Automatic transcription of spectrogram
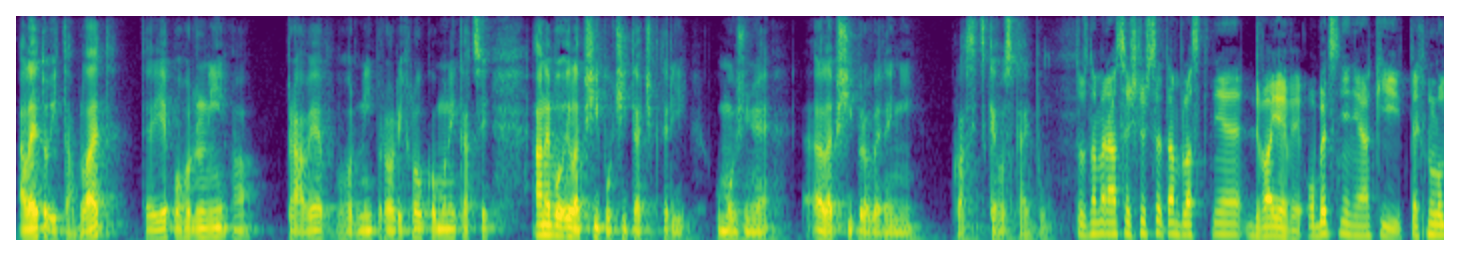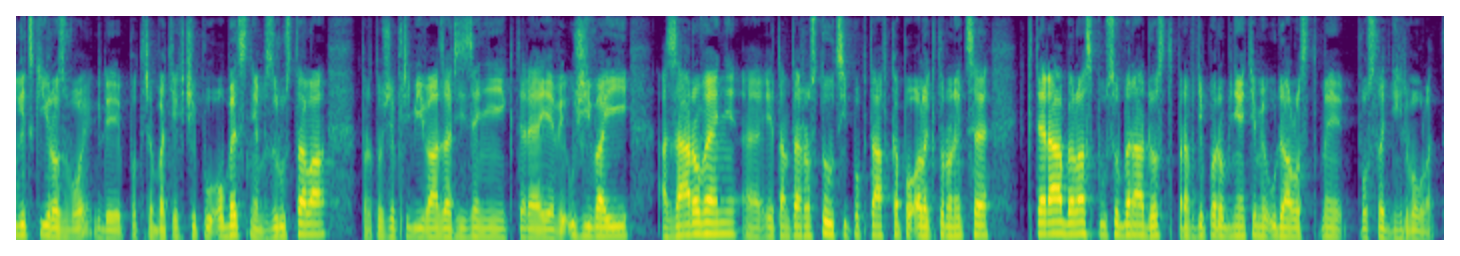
ale je to i tablet, který je pohodlný a právě vhodný pro rychlou komunikaci, anebo i lepší počítač, který umožňuje lepší provedení klasického Skypeu. To znamená, sešly se tam vlastně dva jevy. Obecně nějaký technologický rozvoj, kdy potřeba těch čipů obecně vzrůstala, protože přibývá zařízení, které je využívají a zároveň eh, je tam ta rostoucí poptávka po elektronice, která byla způsobena dost pravděpodobně těmi událostmi posledních dvou let.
